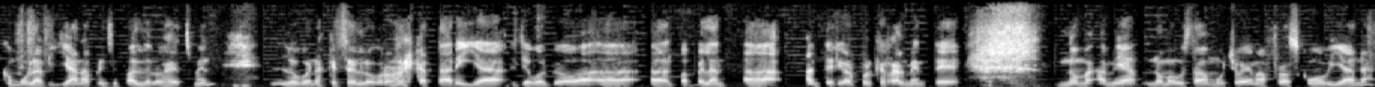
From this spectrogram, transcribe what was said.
como la villana principal de los X-Men. Lo bueno es que se logró rescatar y ya, ya volvió al papel anterior porque realmente no, a mí no me gustaba mucho Emma Frost como villana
